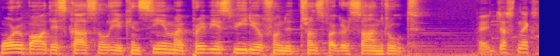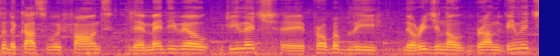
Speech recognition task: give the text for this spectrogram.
More about this castle you can see in my previous video from the Transfăgărășan route. Uh, just next to the castle we found the medieval village, uh, probably the original Bran village,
